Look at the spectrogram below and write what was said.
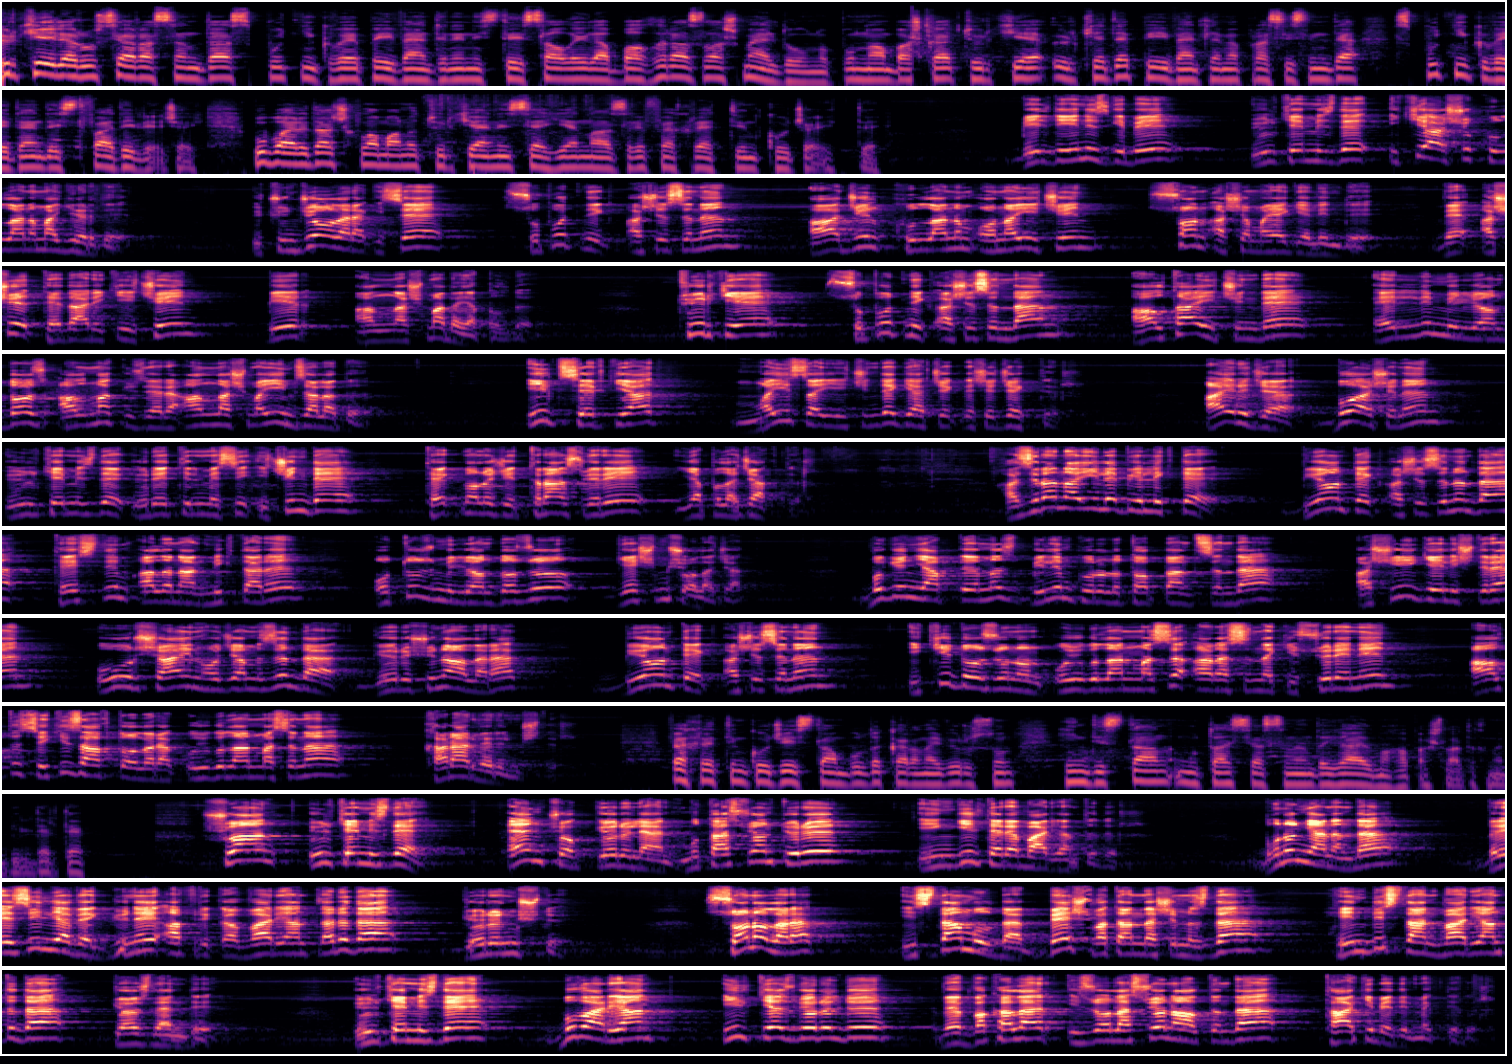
Türkiyə ilə Rusiya arasında Sputnik V peyvəndinin istehsalı bağlı razılaşma əldə olunub. Bundan başqa Türkiyə ölkədə peyvəndləmə prosesində Sputnik V-dən də istifadə edəcək. Bu barədə açıqlamanı Türkiyənin Səhiyyə naziri Fəxrəddin Qoca etdi. Bildiğiniz gibi ülkemizde iki aşı kullanıma girdi. Üçüncü olarak ise Sputnik aşısının acil kullanım onayı için son aşamaya gelindi ve aşı tedariki için bir anlaşma da yapıldı. Türkiye Sputnik aşısından 6 ay içinde 50 milyon doz almak üzere anlaşmayı imzaladı. İlk sevkiyat Mayıs ayı içinde gerçekleşecektir. Ayrıca bu aşının ülkemizde üretilmesi için de teknoloji transferi yapılacaktır. Haziran ayı ile birlikte BioNTech aşısının da teslim alınan miktarı 30 milyon dozu geçmiş olacak. Bugün yaptığımız bilim kurulu toplantısında aşıyı geliştiren Uğur Şahin hocamızın da görüşünü alarak BioNTech aşısının iki dozunun uygulanması arasındaki sürenin 6-8 hafta olarak uygulanmasına karar verilmiştir. Fəxrəddin Qoca İstanbulda koronavirusun Hindistan mutasiyasının da yayılmağa başladığını bildirdi. Şu an ülkemizde en çok görülen mutasyon türü İngiltere varyantıdır. Bunun yanında Brezilya ve Güney Afrika varyantları da görülmüştü. Son olarak İstanbul'da 5 vatandaşımızda Hindistan varyantı da gözlendi. Ülkemizde bu varyant ilk kez görüldü ve vakalar izolasyon altında takip edilmektedir.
